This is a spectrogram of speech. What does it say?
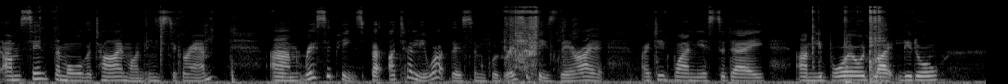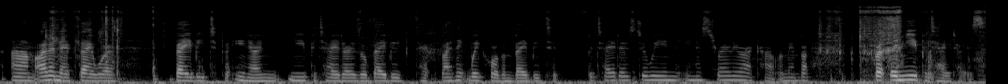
um sent them all the time on Instagram um, recipes. But I tell you what there's some good recipes there. I I did one yesterday. Um, you boiled like little um, I don't know if they were baby, to, you know, new potatoes or baby, I think we call them baby potatoes, do we, in, in Australia? I can't remember. But they're new potatoes.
